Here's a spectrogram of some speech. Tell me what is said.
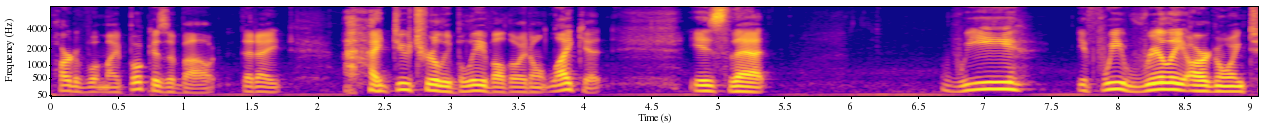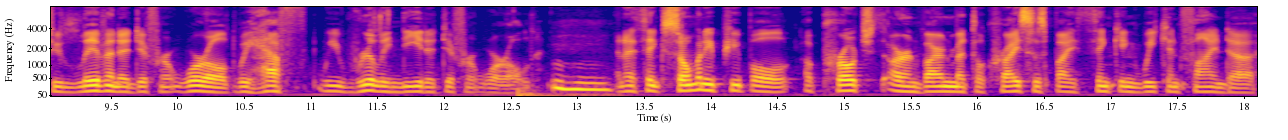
part of what my book is about that I I do truly believe, although I don't like it, is that we if we really are going to live in a different world we have we really need a different world. Mm-hmm. And i think so many people approach our environmental crisis by thinking we can find a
